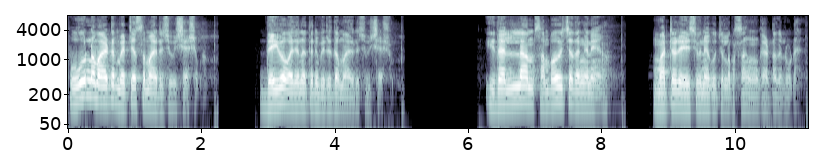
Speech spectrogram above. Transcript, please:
പൂർണമായിട്ടും വ്യത്യസ്തമായൊരു സുവിശേഷം. ദൈവവചനത്തിന് വിരുദ്ധമായൊരു സുവിശേഷം. ഇതെല്ലാം സംഭവിച്ചതെങ്ങനെയാണ് മറ്റൊരു യേശുവിനെക്കുറിച്ചുള്ള പ്രസംഗം കേട്ടതിലൂടെ.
